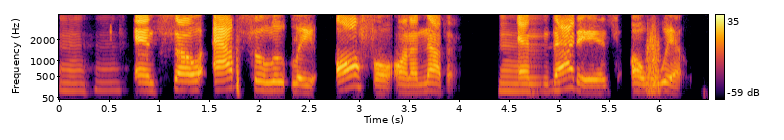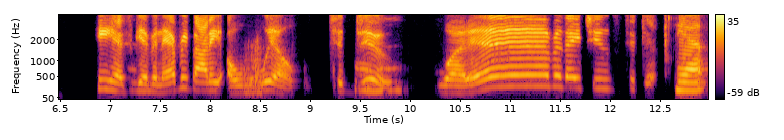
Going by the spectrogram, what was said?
mm-hmm. and so absolutely awful on another. Mm-hmm. And that is a will. He has mm-hmm. given everybody a will to do mm-hmm. Whatever they choose to do. Yeah.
